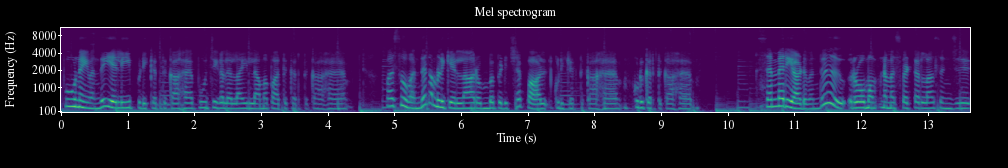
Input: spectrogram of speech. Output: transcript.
பூனை வந்து எலி பிடிக்கிறதுக்காக பூச்சிகள் எல்லாம் இல்லாமல் பார்த்துக்கிறதுக்காக பசு வந்து நம்மளுக்கு எல்லாம் ரொம்ப பிடிச்ச பால் குடிக்கிறதுக்காக கொடுக்கறதுக்காக. செம்மறி ஆடு வந்து ரோமம் நம்ம ஸ்வெட்டர்லாம் செஞ்சு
